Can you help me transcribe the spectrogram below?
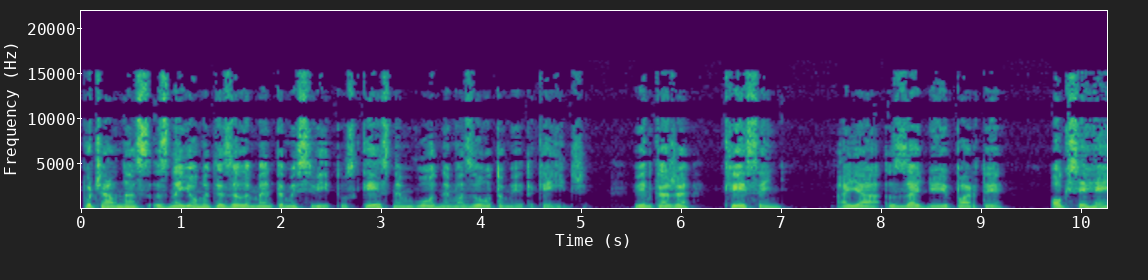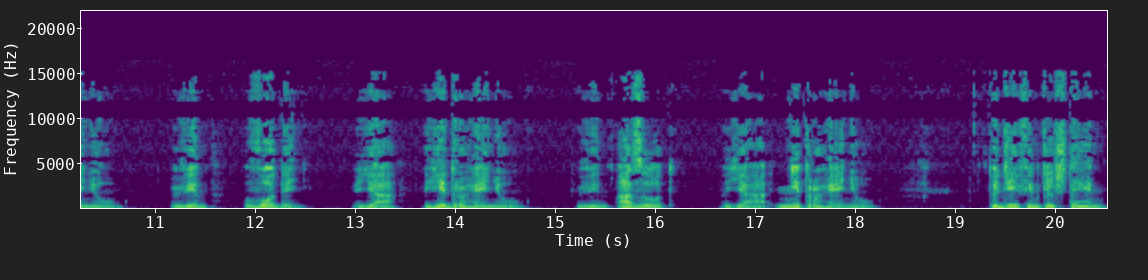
почав нас знайомити з елементами світу, з киснем, водним, азотом і таке інше. Він каже кисень, а я з задньої парти оксигеніум. Він водень, я гідрогеніум. Він азот, я нітрогеніум. Тоді Фінкельштейн,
